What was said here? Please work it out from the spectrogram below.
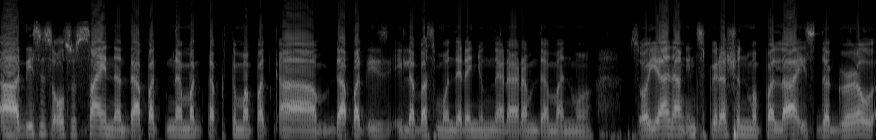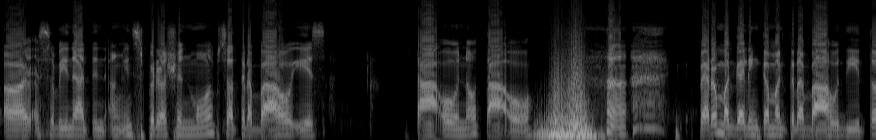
ah, this is also sign na dapat na magtap tumapat ah, dapat is ilabas mo na rin yung nararamdaman mo. So, ayan ang inspirasyon mo pala is the girl, ah, sabihin natin ang inspirasyon mo sa trabaho is tao 'no, tao. Pero magaling ka magtrabaho dito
